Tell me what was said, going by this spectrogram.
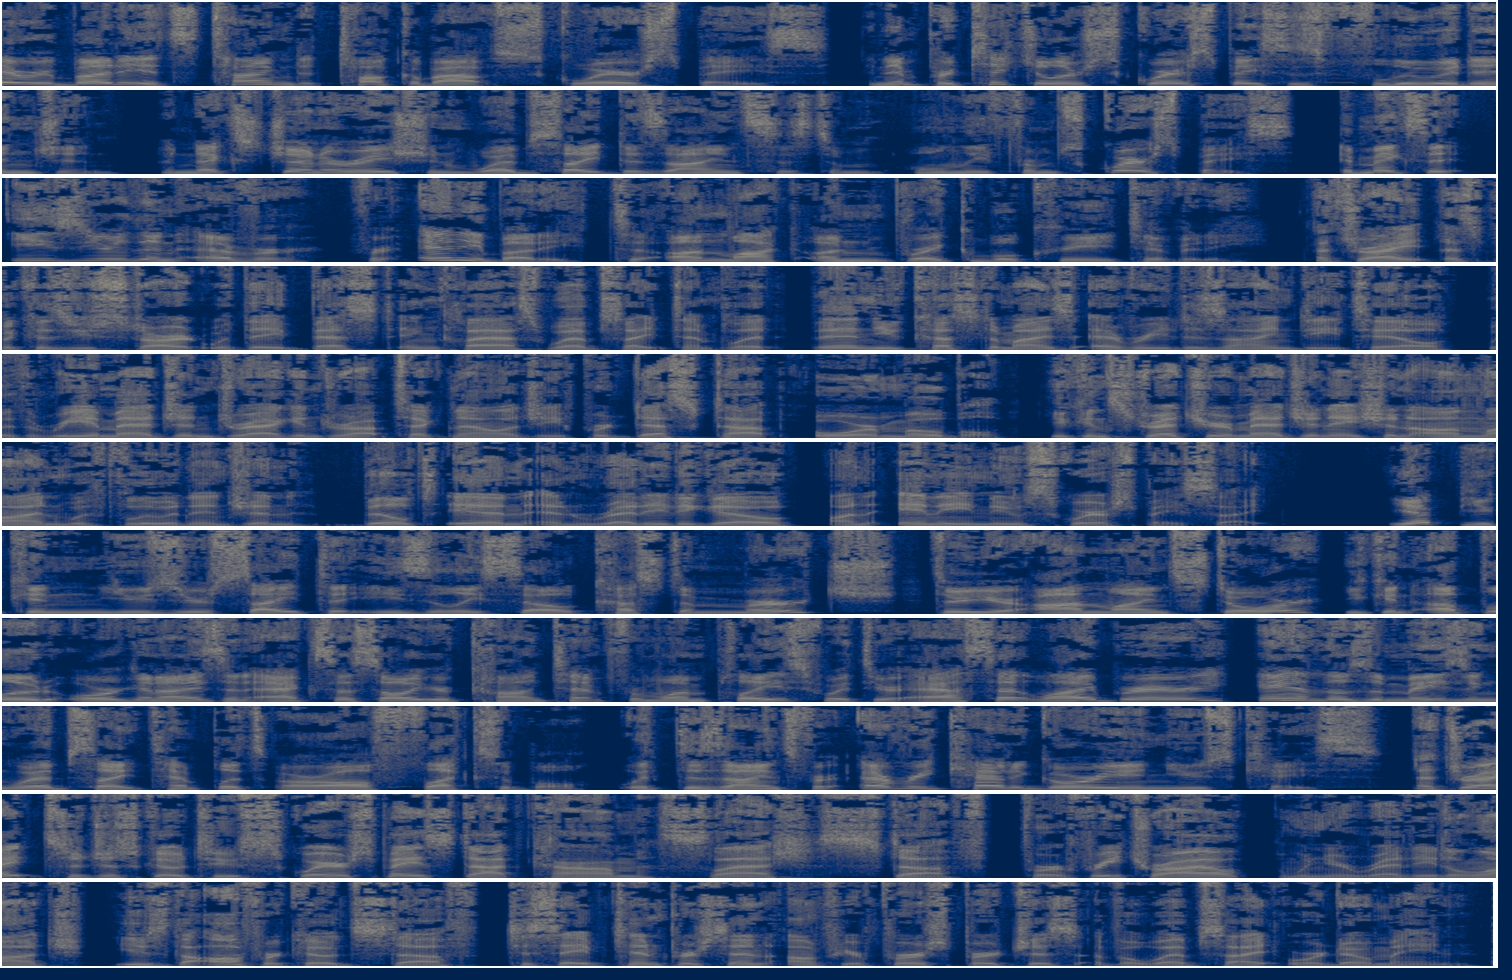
Hey everybody, it's time to talk about Squarespace, and in particular, Squarespace's Fluid Engine, a next generation website design system only from Squarespace. It makes it easier than ever for anybody to unlock unbreakable creativity. That's right. That's because you start with a best in class website template, then you customize every design detail with reimagined drag and drop technology for desktop or mobile. You can stretch your imagination online with Fluid Engine, built in and ready to go on any new Squarespace site. Yep, you can use your site to easily sell custom merch through your online store. You can upload, organize, and access all your content from one place with your asset library. And those amazing website templates are all flexible with designs for every category and use case. That's right. So just go to squarespace.com slash stuff for a free trial. And when you're ready to launch, use the offer code stuff to save 10% off your first purchase of a website or domain.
